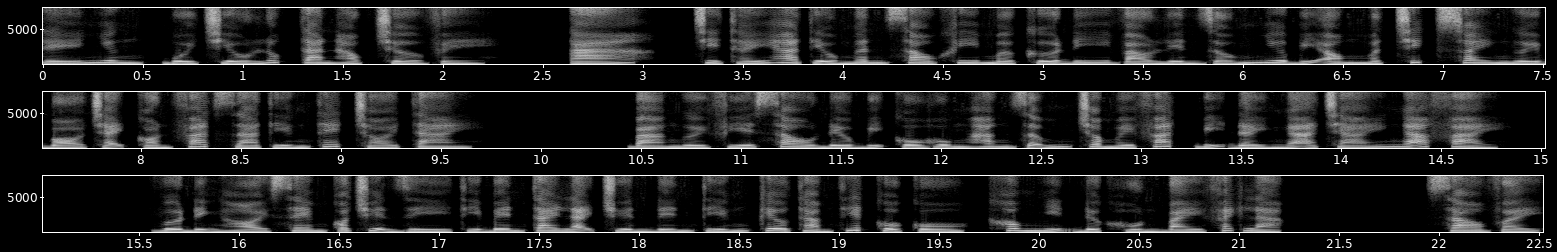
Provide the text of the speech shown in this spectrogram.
Thế nhưng, buổi chiều lúc tan học trở về. Á, chỉ thấy Hà Tiểu Ngân sau khi mở cửa đi vào liền giống như bị ong mật chích xoay người bỏ chạy còn phát ra tiếng thét chói tai. Ba người phía sau đều bị cô hung hăng dẫm cho mấy phát bị đẩy ngã trái ngã phải. Vừa định hỏi xem có chuyện gì thì bên tai lại truyền đến tiếng kêu thảm thiết của cô, không nhịn được hồn bay phách lạc. Sao vậy?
